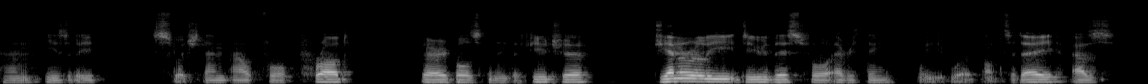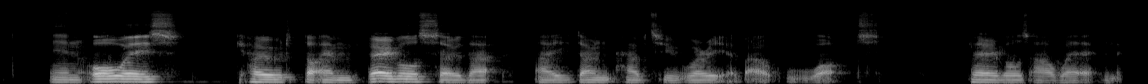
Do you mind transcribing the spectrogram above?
can easily switch them out for prod variables in the future. Generally do this for everything we work on today as in always code.m variables so that I don't have to worry about what variables are where in the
